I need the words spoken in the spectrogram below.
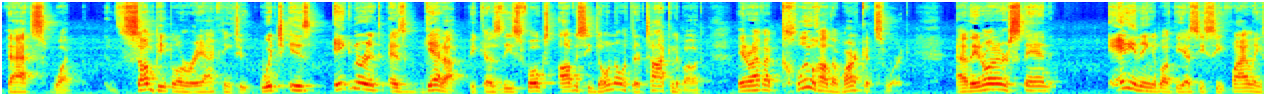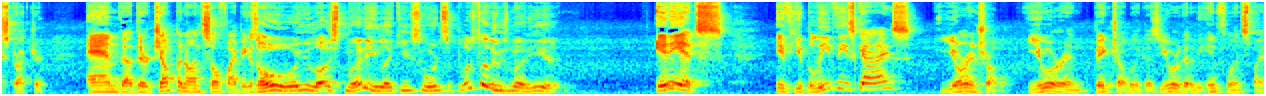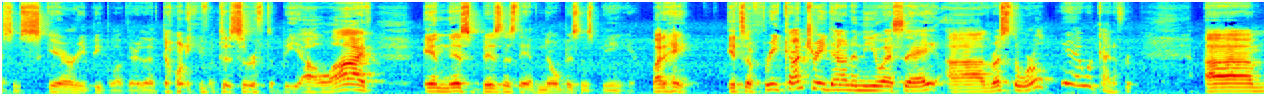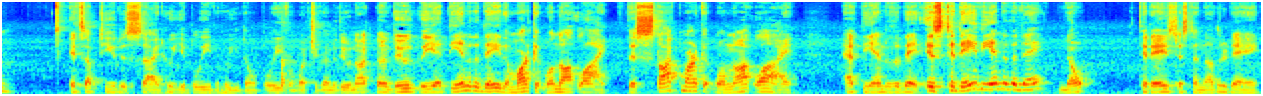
That's what some people are reacting to, which is ignorant as get up because these folks obviously don't know what they're talking about. They don't have a clue how the markets work. Uh, they don't understand anything about the SEC filing structure. And uh, they're jumping on SoFi because, oh, you lost money like you weren't supposed to lose money. Idiots. If you believe these guys, you're in trouble. You are in big trouble because you are going to be influenced by some scary people out there that don't even deserve to be alive in this business. They have no business being here. But hey, it's a free country down in the USA. Uh, the rest of the world, yeah, we're kind of free. Um, it's up to you to decide who you believe and who you don't believe and what you're going to do. Not going to do. The at the end of the day, the market will not lie. The stock market will not lie. At the end of the day, is today the end of the day? Nope. Today is just another day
